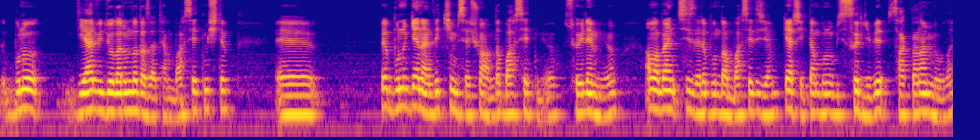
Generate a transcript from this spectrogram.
Bunu diğer videolarımda da zaten bahsetmiştim. Ee, ve bunu genelde kimse şu anda bahsetmiyor, söylemiyor. Ama ben sizlere bundan bahsedeceğim. Gerçekten bunu bir sır gibi saklanan bir olay.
